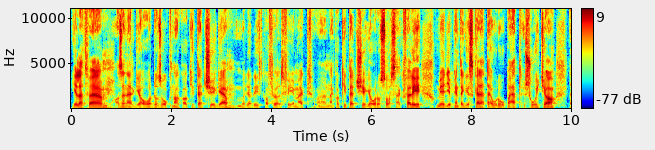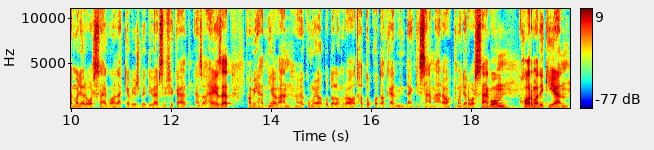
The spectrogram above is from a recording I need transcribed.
illetve az energiahordozóknak a kitettsége, vagy a ritka földfémeknek a kitettsége Oroszország felé, ami egyébként egész Kelet-Európát sújtja, de Magyarországon legkevésbé diversifikált ez a helyzet ami hát nyilván komoly aggodalomra adhat okot akár mindenki számára Magyarországon. Harmadik ilyen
